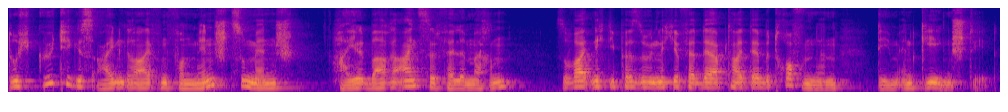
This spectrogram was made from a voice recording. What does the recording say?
durch gütiges Eingreifen von Mensch zu Mensch heilbare Einzelfälle machen, soweit nicht die persönliche Verderbtheit der Betroffenen dem entgegensteht.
